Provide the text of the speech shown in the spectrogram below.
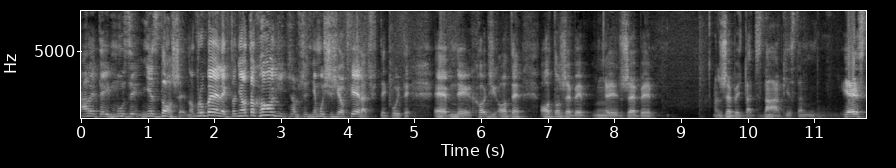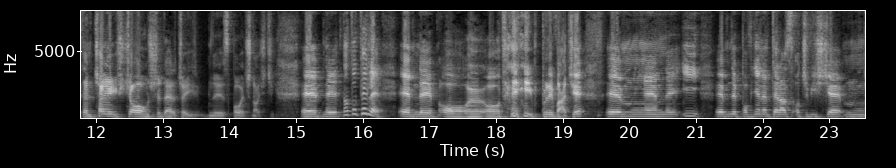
ale tej muzy nie zdoszę. No wróbelek, to nie o to chodzi, tam przecież nie musi się otwierać tej płyty. Chodzi o, te, o to, żeby, żeby żeby dać znak, jestem, jestem częścią szyderczej y, społeczności. E, e, No to tyle e, o, o tej prywacie. I em, powinienem teraz oczywiście mm,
